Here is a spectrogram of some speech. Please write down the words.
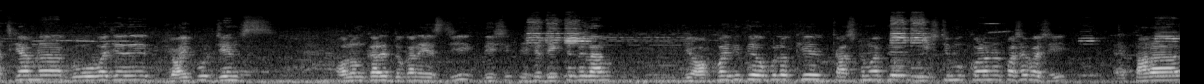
আজকে আমরা বউবাজারে জয়পুর জেমস অলংকারের দোকানে এসেছি। দেশে- এসে দেখতে পেলাম যে অক্ষয় তৃতীয়া উপলক্ষে কাস্টমারদের মিষ্টিমুখ করানোর পাশাপাশি তারা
